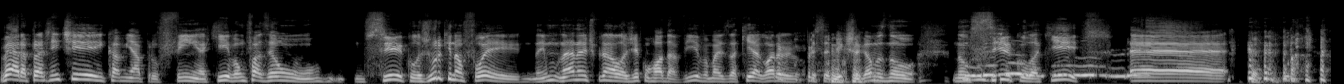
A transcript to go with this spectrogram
Vera, para a gente encaminhar para o fim aqui, vamos fazer um, um círculo. Juro que não foi nenhum, não é nenhuma tipo de analogia com Roda Viva, mas aqui agora eu percebi que chegamos no, num círculo aqui. É...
